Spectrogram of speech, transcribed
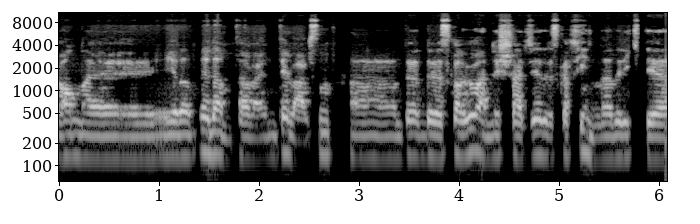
Johan, eh, i, den, i denne tilværelsen. Eh, dere skal jo være nysgjerrige, dere skal finne de riktige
